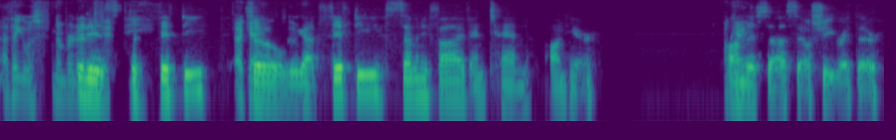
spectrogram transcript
I think it was numbered It at is the 50. 50. Okay. So we got 50, 75, and 10 on here on this uh, sales sheet right there.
